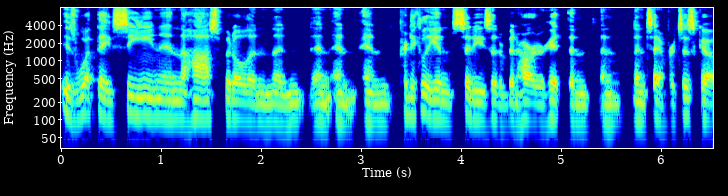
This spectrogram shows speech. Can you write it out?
is what they've seen in the hospital and and and and, particularly in cities that have been harder hit than than, than San Francisco.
